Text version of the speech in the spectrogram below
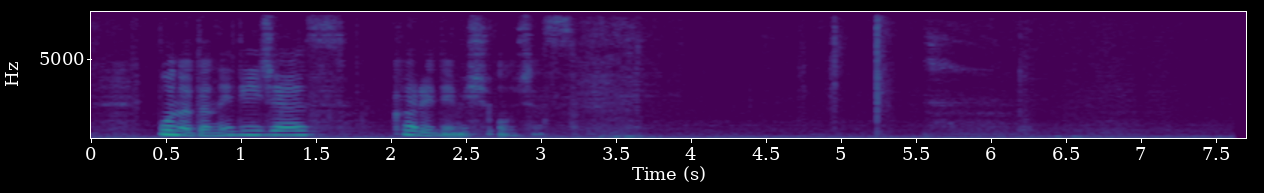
buna da ne diyeceğiz? Kare demiş olacağız.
